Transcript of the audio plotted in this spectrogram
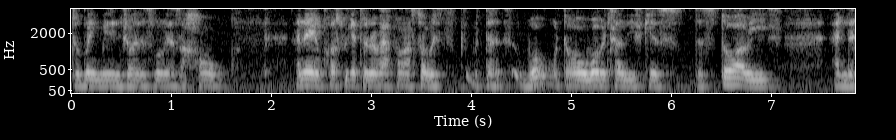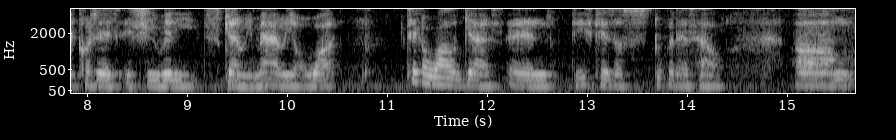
to make me enjoy this movie as a whole. And then of course we get to wrap up our stories with the with the old woman telling these kids the stories, and the question is, is she really scary Mary or what? Take a wild guess, and these kids are stupid as hell. Um,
